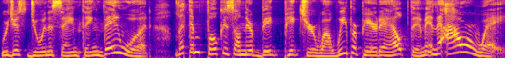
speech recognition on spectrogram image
We're just doing the same thing they would. Let them focus on their big picture while we prepare to help them in our way.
